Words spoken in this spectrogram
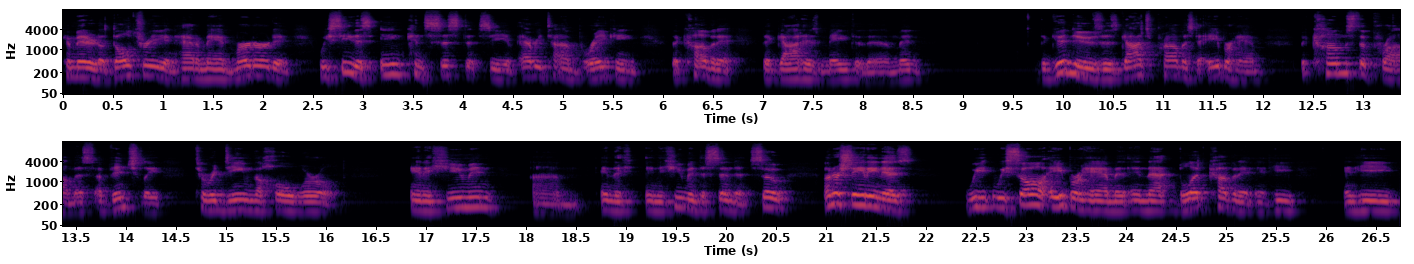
committed adultery and had a man murdered. And we see this inconsistency of every time breaking the covenant that God has made to them. And the good news is God's promise to Abraham becomes the promise eventually to redeem the whole world and a human um, in the in the human descendant. So understanding as we we saw Abraham in, in that blood covenant and he and he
